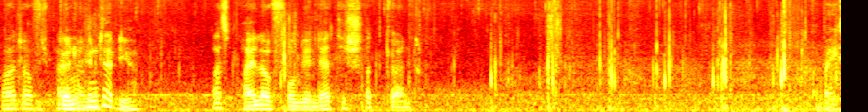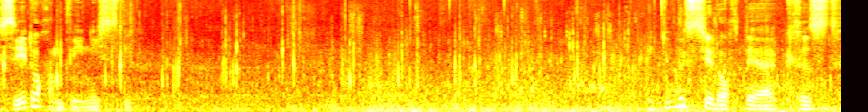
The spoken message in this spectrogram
Warte auf Ich bin hinter dir. Lass Pfeiler vorgehen, der hat die Shotgun. Aber ich sehe doch am wenigsten. Du bist hier doch der Christ.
